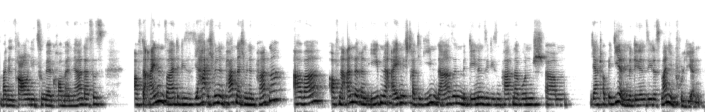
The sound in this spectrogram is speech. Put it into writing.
bei den Frauen, die zu mir kommen. Ja, das ist auf der einen Seite dieses, ja, ich will einen Partner, ich will einen Partner, aber auf einer anderen Ebene eigentlich Strategien da sind, mit denen sie diesen Partnerwunsch ähm, ja torpedieren, mit denen sie das manipulieren.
